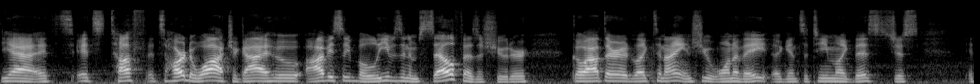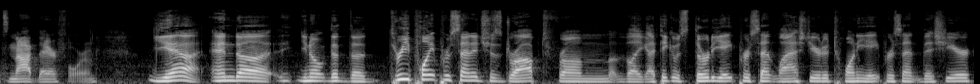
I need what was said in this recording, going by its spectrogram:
yeah, it's it's tough. It's hard to watch a guy who obviously believes in himself as a shooter go out there like tonight and shoot one of eight against a team like this. It's just it's not there for him. Yeah, and uh, you know the the three point percentage has dropped from like I think it was thirty eight percent last year to twenty eight percent this year.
